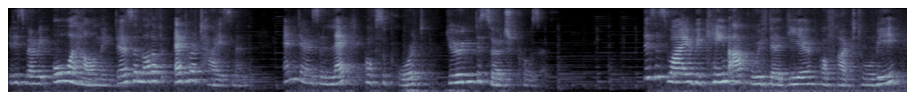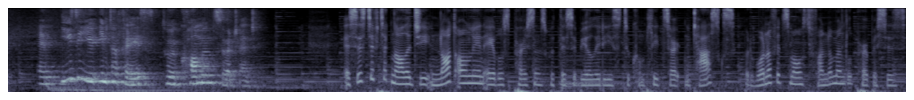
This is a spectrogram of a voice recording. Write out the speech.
It is very overwhelming. There's a lot of advertisement and there's a lack of support during the search process. This is why we came up with the idea of Frag an easy interface to a common search engine. Assistive technology not only enables persons with disabilities to complete certain tasks, but one of its most fundamental purposes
